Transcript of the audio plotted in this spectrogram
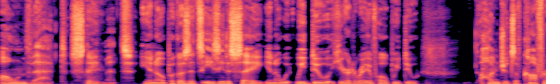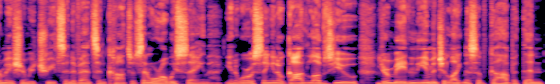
own that statement? You know, because it's easy to say, you know, we, we do here at Array of Hope, we do hundreds of confirmation retreats and events and concerts. And we're always saying that. You know, we're always saying, you know, God loves you. You're made in the image and likeness of God. But then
